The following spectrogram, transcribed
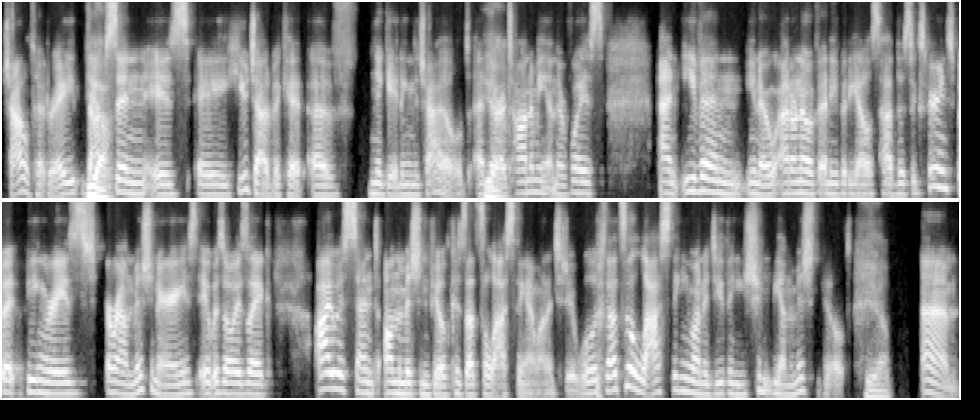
childhood, right? Yeah. Dobson is a huge advocate of negating the child and Yeah. their autonomy and their voice. And even, you know, I don't know if anybody else had this experience, but being raised around missionaries, it was always like, I was sent on the mission field because that's the last thing I wanted to do. Well, if that's the last thing you want to do, then you shouldn't be on the mission field. Yeah. Um,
